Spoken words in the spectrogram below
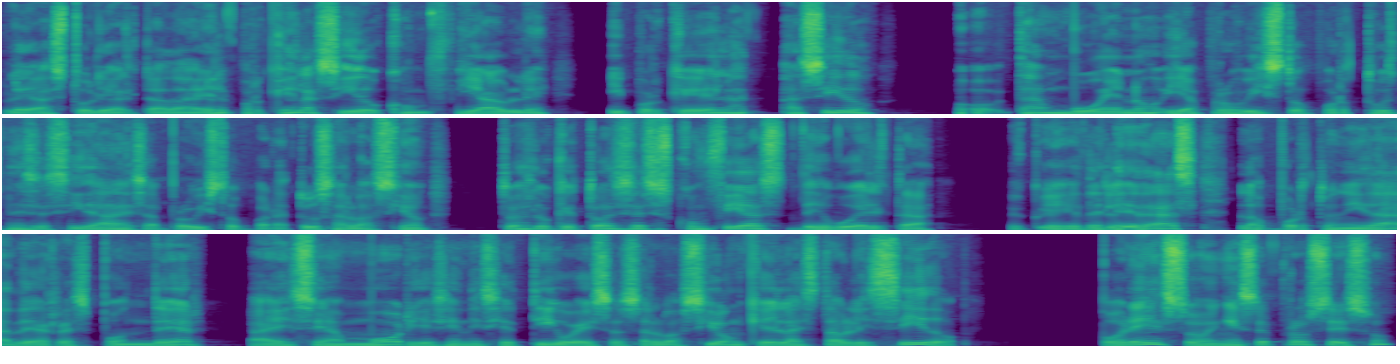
le das tu lealtad a Él porque Él ha sido confiable y porque Él ha sido oh, tan bueno y ha provisto por tus necesidades, ha provisto para tu salvación. Entonces lo que tú haces es confías de vuelta, eh, le das la oportunidad de responder a ese amor y esa iniciativa, esa salvación que Él ha establecido. Por eso, en ese proceso,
